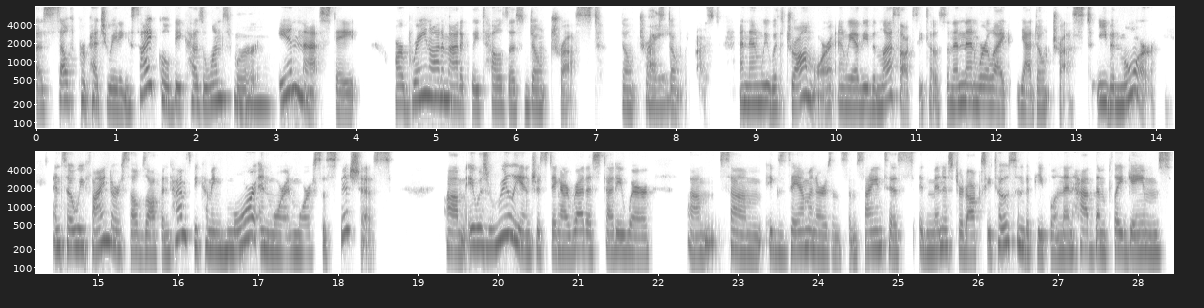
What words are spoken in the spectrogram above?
a self perpetuating cycle because once we're mm. in that state, our brain automatically tells us, don't trust, don't trust, right. don't trust. And then we withdraw more and we have even less oxytocin. And then we're like, yeah, don't trust even more. And so we find ourselves oftentimes becoming more and more and more suspicious. Um, it was really interesting. I read a study where um, some examiners and some scientists administered oxytocin to people and then had them play games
